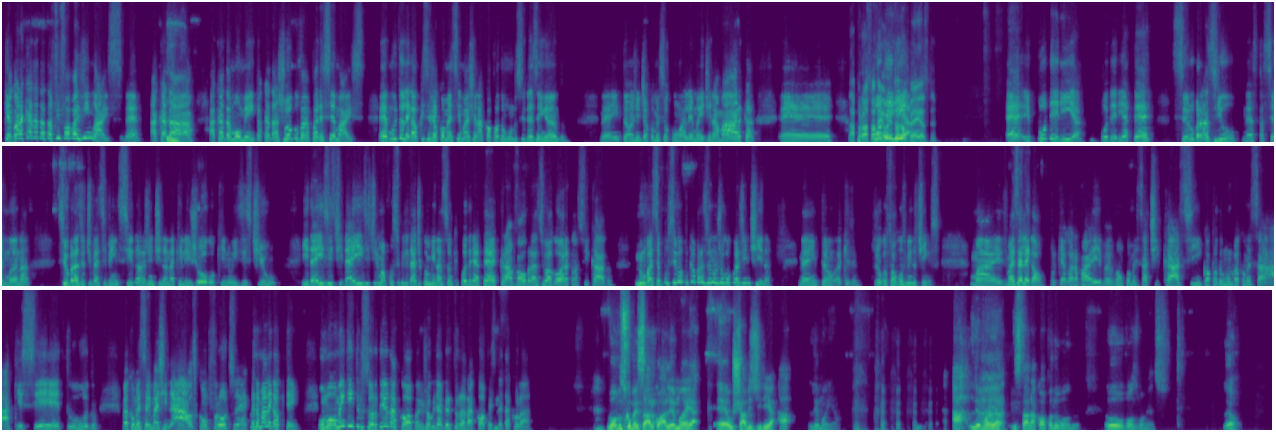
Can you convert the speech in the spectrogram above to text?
Porque agora cada data FIFA vai vir mais, né? A cada, a cada momento, a cada jogo vai aparecer mais. É muito legal porque você já começa a imaginar a Copa do Mundo se desenhando. Né? Então a gente já começou com Alemanha e Dinamarca. É... Na próxima poderia, vem oito europeias, né? É, e poderia, poderia até ser o Brasil nesta semana, se o Brasil tivesse vencido a Argentina naquele jogo que não existiu, e daí, existe, daí existiria uma possibilidade de combinação que poderia até cravar o Brasil agora classificado. Não vai ser possível porque o Brasil não jogou com a Argentina, né? Então, quer dizer, jogou só alguns minutinhos. Mas, mas é legal, porque agora vai, vai vão começar a ticar assim, Copa do Mundo vai começar a aquecer tudo, vai começar a imaginar os confrontos, é a coisa mais legal que tem. O momento entre o sorteio da Copa e o jogo de abertura da Copa é espetacular. Vamos começar com a Alemanha. É, o Chaves diria a Alemanha. A Alemanha ah. está na Copa do Mundo. Oh, bons momentos. Léo.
